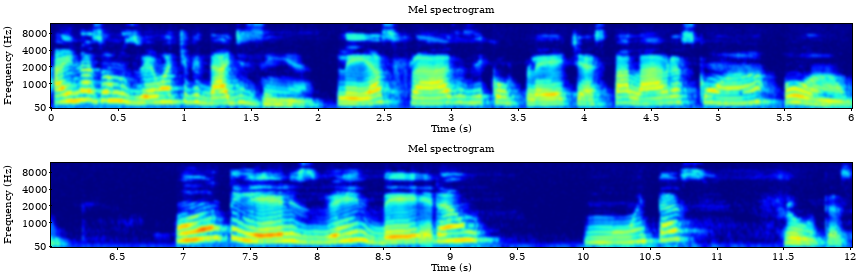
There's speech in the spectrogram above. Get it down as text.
Aí nós vamos ver uma atividadezinha. Leia as frases e complete as palavras com an ou ão. Ontem eles venderam muitas frutas.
